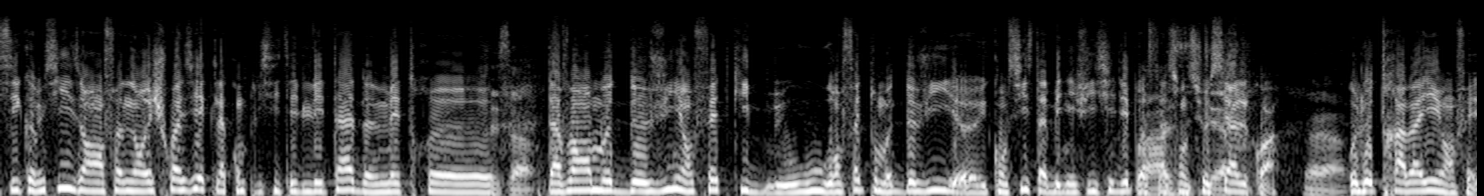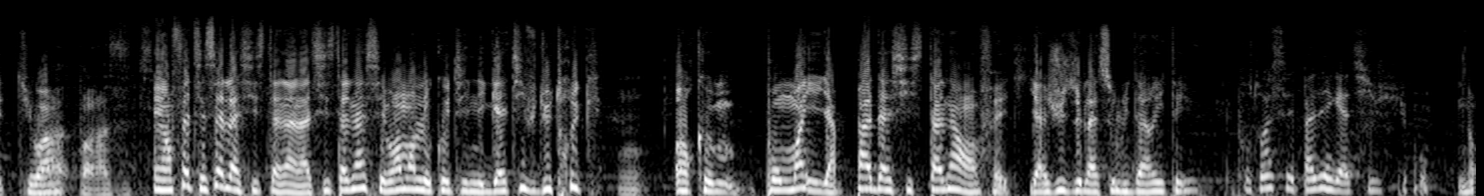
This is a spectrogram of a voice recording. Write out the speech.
c'est comme s'ils ont, enfin, on aurait choisi avec la complicité de l'État de mettre, euh, d'avoir un mode de vie en fait qui, où en fait ton mode de vie euh, consiste à bénéficier des prestations sociales quoi, Voilà. au lieu de travailler en fait, tu vois. Para- Parasite. Et en fait, c'est ça l'assistanat. L'assistanat, c'est vraiment le côté négatif du truc. Mm. Or que pour moi, il n'y a pas d'assistanat en fait. Il y a juste de la solidarité. Pour toi, c'est pas négatif, du coup? Non.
